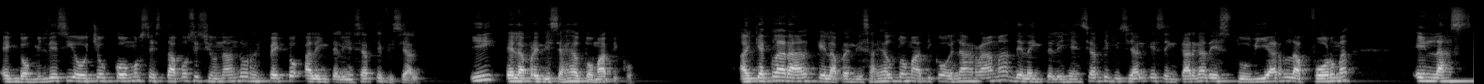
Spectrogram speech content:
en 2018 cómo se está posicionando respecto a la inteligencia artificial y el aprendizaje automático. Hay que aclarar que el aprendizaje automático es la rama de la inteligencia artificial que se encarga de estudiar la forma en las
